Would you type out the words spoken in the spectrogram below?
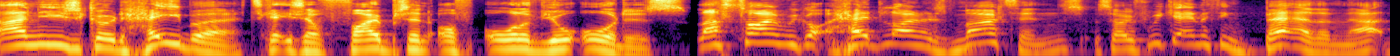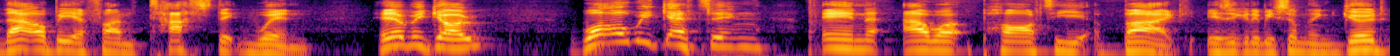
and use code HABER to get yourself 5% off all of your orders. Last time we got Headliners Mertens, so if we get anything better than that, that'll be a fantastic win. Here we go. What are we getting in our party bag? Is it going to be something good?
